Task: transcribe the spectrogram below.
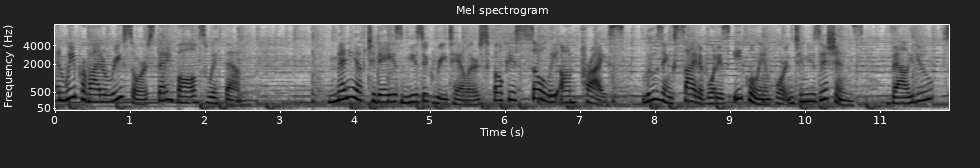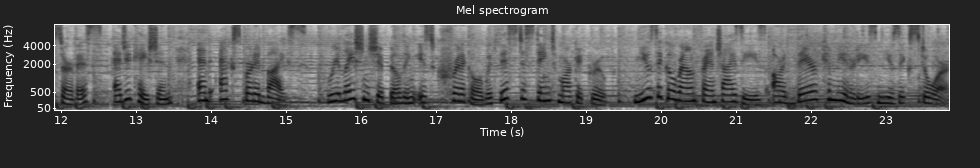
and we provide a resource that evolves with them. Many of today's music retailers focus solely on price, losing sight of what is equally important to musicians value, service, education, and expert advice. Relationship building is critical with this distinct market group. Music Go Round franchisees are their community's music store.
